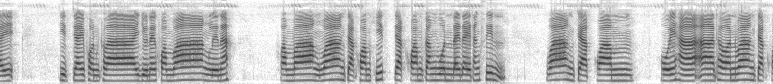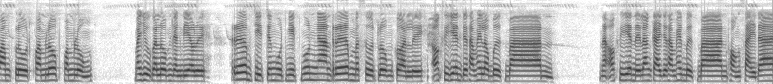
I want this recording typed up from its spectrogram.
จิตใจผ่อนคลายอยู่ในความว่างเลยนะ ความว่างว่างจากความคิดจากความกังวลใด ๆ ทั้งสิ้น ว่างจากความโหยหาอาทรว่างจากความโกรธความโลภความหลง มาอยู่กับลมอย่างเดียวเลย เริ่มจิตจะหงุดหงิดงุนง่าน เริ่มมาสูดลมก่อนเลย ออกซิเจนจะทำให้เราเบิกบานนะออกซิเจนในร่างกายจะทำให้เบิกบานผ่องใสได้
